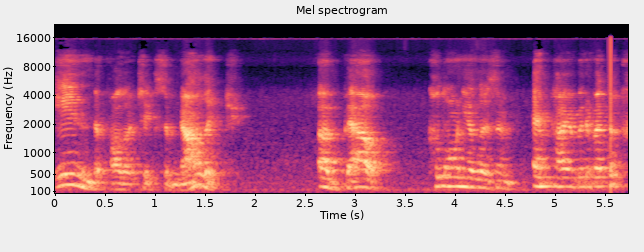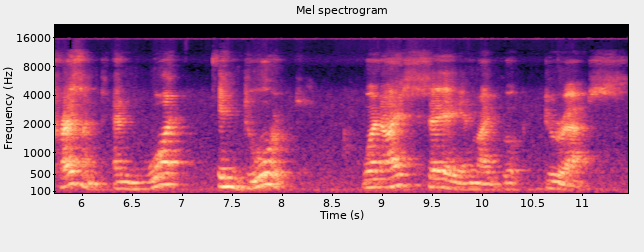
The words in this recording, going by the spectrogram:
in the politics of knowledge about colonialism, empire, but about the present and what endures. When I say in my book, duress,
